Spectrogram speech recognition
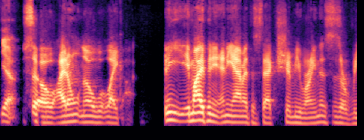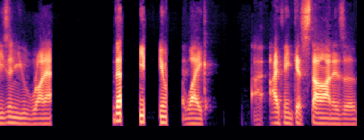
Yeah. So I don't know, like, any, in my opinion, any amethyst deck should be running this. Is a reason you run. Am- That's the argument, like, I, I think Gaston is a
